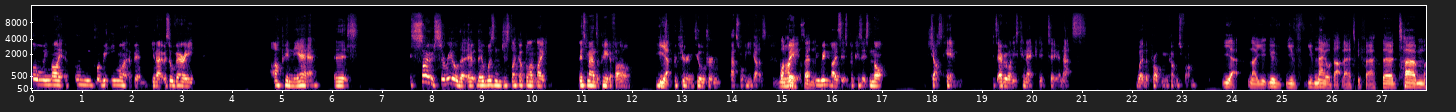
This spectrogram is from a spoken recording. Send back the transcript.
oh, he might have, oh, he probably, he might have been. You know, it was all very up in the air. And it's, it's so surreal that it, there wasn't just like a blunt, like, this man's a paedophile. He's Yeah. procuring children. That's what he does. Hundred percent. you realise it's because it's not just him. It's everyone he's connected to, and that's where the problem comes from. Yeah, no, you, you've you've you've nailed that there. To be fair, the term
